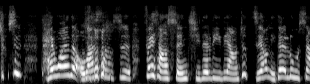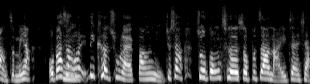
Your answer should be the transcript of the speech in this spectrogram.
就是台湾的欧巴桑是非常神奇的力量，就只要你在路上怎么样，欧巴桑会立刻出来帮你。就像坐公车的时候，不知道哪一站下，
